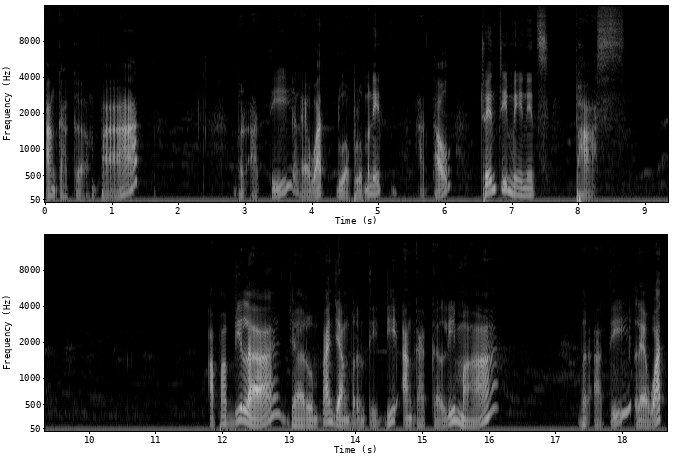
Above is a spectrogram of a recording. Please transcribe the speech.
angka keempat, berarti lewat 20 menit atau 20 minutes past. Apabila jarum panjang berhenti di angka kelima, berarti lewat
